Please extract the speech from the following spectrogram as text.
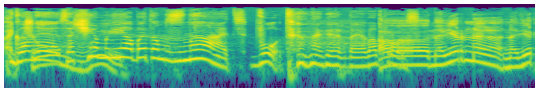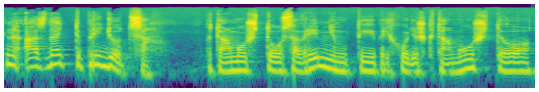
о Главное, зачем вы? мне об этом знать? Вот, наверное, вопрос. А, наверное, наверное, а знать-то придется. Потому что со временем ты приходишь к тому, что,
